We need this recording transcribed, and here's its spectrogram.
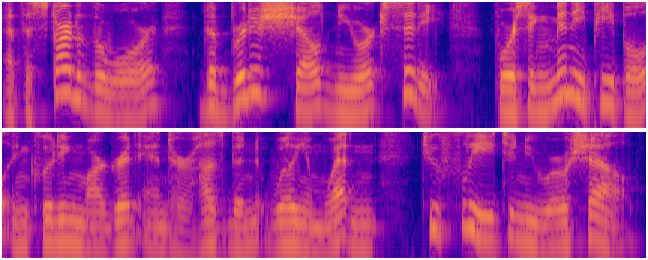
At the start of the war, the British shelled New York City, forcing many people, including Margaret and her husband William Whetten, to flee to New Rochelle.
